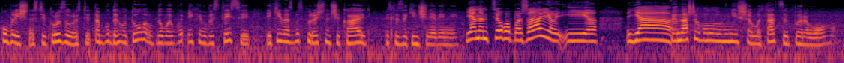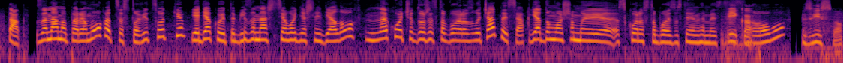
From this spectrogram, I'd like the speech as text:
публічності, прозорості та буде готовим до майбутніх інвестицій, які нас безперечно чекають після закінчення війни. Я нам цього бажаю, і я Це наша головніша мета це перемога. так за нами перемога. Це 100%. Я дякую тобі за наш сьогоднішній діалог. Не хочу дуже з тобою розлучатися. Я думаю, що ми скоро з тобою зустрінемось Віка. знову. Звісно,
